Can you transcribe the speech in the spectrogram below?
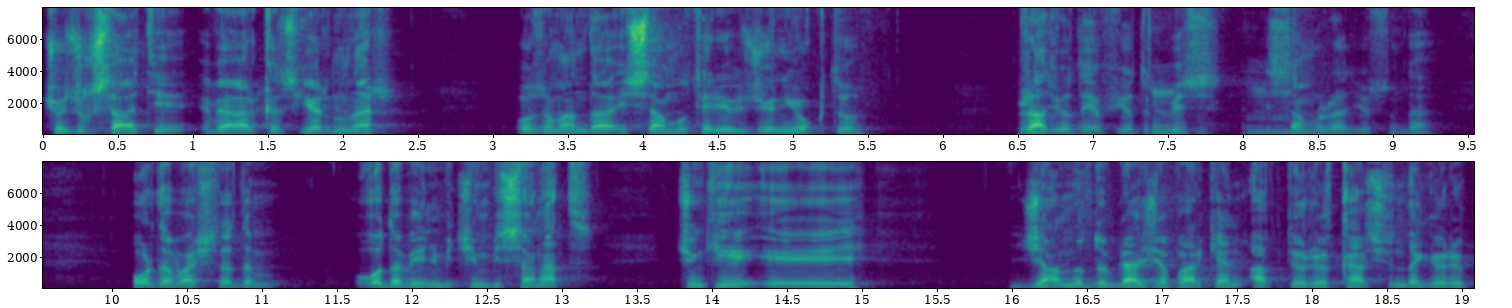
çocuk saati ve arkası yarınlar o zaman da İstanbul televizyonu yoktu. Radyoda yapıyorduk biz. İstanbul Radyosu'nda. Orada başladım. O da benim için bir sanat. Çünkü e, canlı dublaj yaparken aktörü karşında görüp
